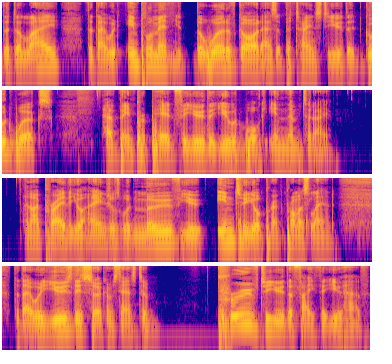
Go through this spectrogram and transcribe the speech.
the delay, that they would implement the word of God as it pertains to you, that good works have been prepared for you, that you would walk in them today. And I pray that your angels would move you into your promised land, that they would use this circumstance to prove to you the faith that you have,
